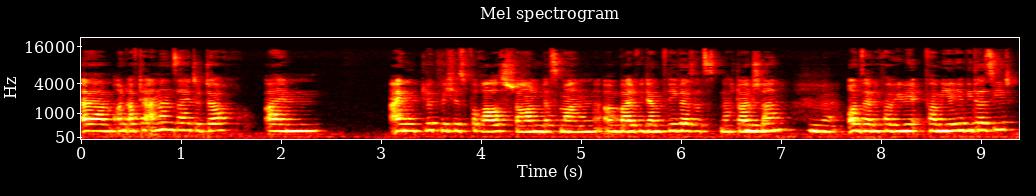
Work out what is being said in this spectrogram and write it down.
Ähm, und auf der anderen Seite doch ein, ein glückliches Vorausschauen, dass man ähm, bald wieder im Flieger sitzt nach Deutschland Mhm. Ja. und seine Familie, Familie wieder sieht.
